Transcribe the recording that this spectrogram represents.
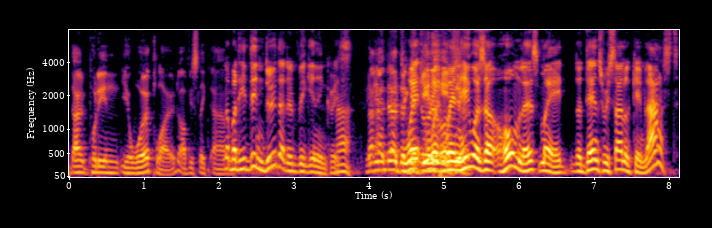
don't put in your workload, obviously. Um, No, but he didn't do that at the beginning, Chris. Nah. no, at- at the When, beginning, when, when he was a homeless mate, the dance recital came last.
